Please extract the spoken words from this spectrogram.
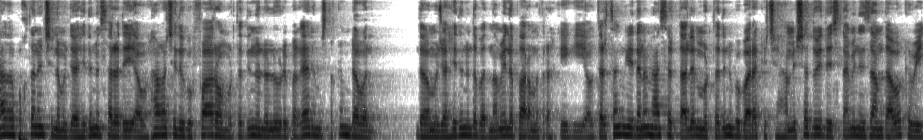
هغه پوښتنه چې له مجاهدینو سره دی او هغه چې د کفارو او مرتدینو له لورې په غیر مستقیم ډول د مجاهدینو د بدنامۍ لپاره مطرح کیږي او ترڅنګ یې د نن عصر طالب مرتدینو په باره کې چې همیشه دوی د اسلامي نظام دعوه کوي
